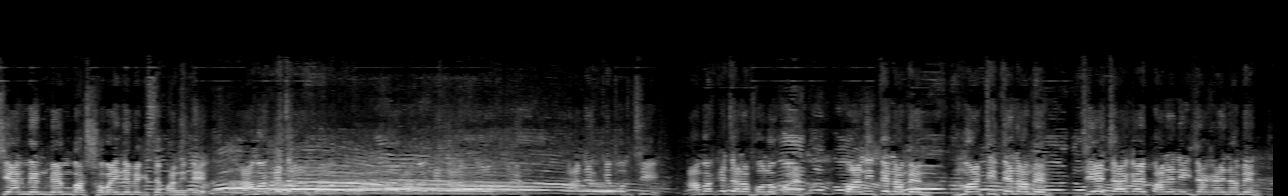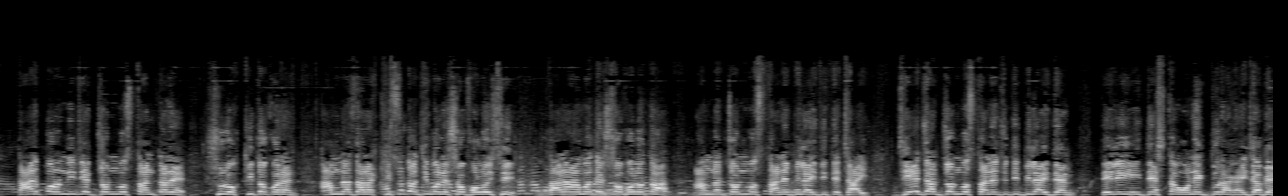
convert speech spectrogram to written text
চেয়ারম্যান মেম্বার সবাই নেমে গেছে পানিতে। আমাকে যারা আমাকে যারা তাদেরকে বলছি আমাকে যারা ফলো করেন পানিতে নামেন মাটিতে নামেন যে জায়গায় পারেন এই জায়গায় নামেন। তারপর নিজের জন্মস্থানটারে সুরক্ষিত করেন। আমরা যারা কিছুটা জীবনে সফল হয়েছি, তারা আমাদের সফলতা আমরা জন্মস্থানে বিলাই দিতে চাই। যে যার জন্মস্থানে যদি বিলাই দেন তাহলে এই দেশটা অনেক দূর আগাই যাবে।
